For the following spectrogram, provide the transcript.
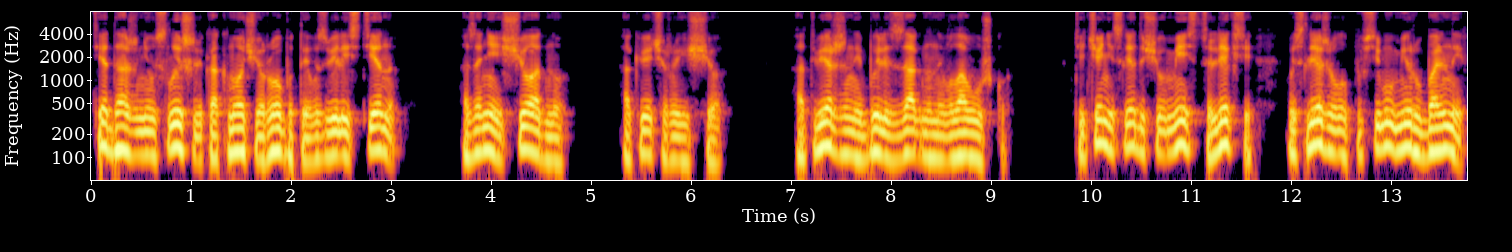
Те даже не услышали, как ночью роботы возвели стену а за ней еще одну, а к вечеру еще. Отверженные были загнаны в ловушку. В течение следующего месяца Лекси выслеживала по всему миру больных.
